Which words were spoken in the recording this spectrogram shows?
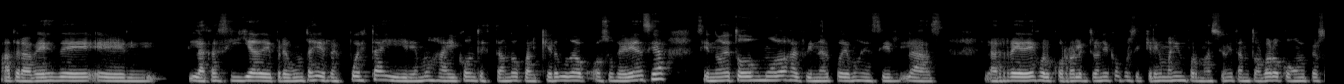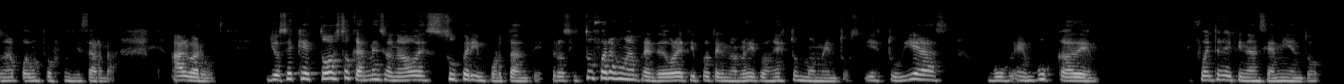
a través de la casilla de preguntas y respuestas y iremos ahí contestando cualquier duda o sugerencia. Si no, de todos modos, al final podemos decir las, las redes o el correo electrónico por si quieren más información y tanto Álvaro como mi persona podemos profundizarla. Álvaro, yo sé que todo esto que has mencionado es súper importante, pero si tú fueras un emprendedor de tipo tecnológico en estos momentos y estuvieras en busca de fuentes de financiamiento,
